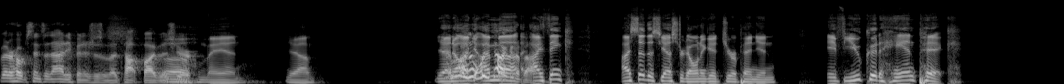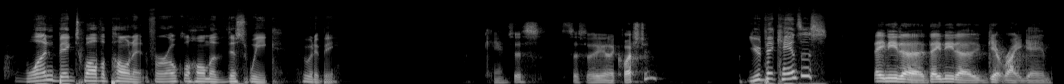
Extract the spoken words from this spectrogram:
Better hope Cincinnati finishes in the top five this oh, year. Oh man. Yeah. Yeah, no, what I, are we I'm, talking uh? I think I said this yesterday. I want to get your opinion. If you could handpick one Big 12 opponent for Oklahoma this week, who would it be? Kansas. Is this a question? You'd pick Kansas? They need a they need a get right game.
